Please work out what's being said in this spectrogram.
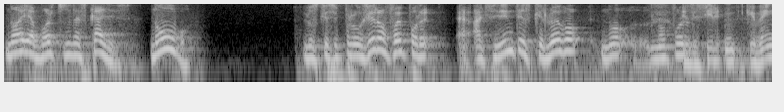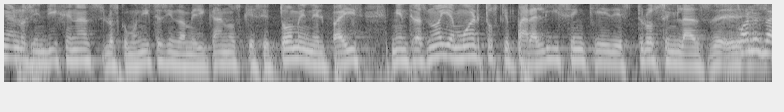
no haya muertos en las calles. No hubo. Los que se produjeron fue por eh, accidentes que luego no, no fueron. Es decir, que vengan los indígenas, los comunistas indoamericanos, que se tomen el país, mientras no haya muertos, que paralicen, que destrocen las. eh, ¿Cuál es la,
